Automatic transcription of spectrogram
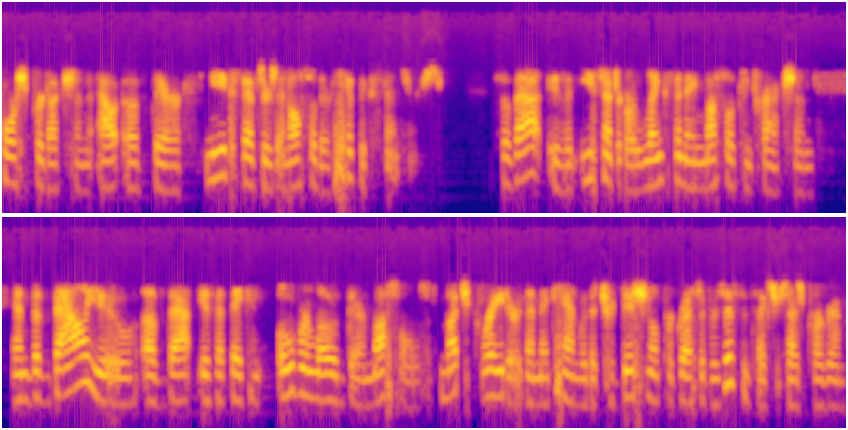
force production out of their knee extensors and also their hip extensors. So that is an eccentric or lengthening muscle contraction. And the value of that is that they can overload their muscles much greater than they can with a traditional progressive resistance exercise program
